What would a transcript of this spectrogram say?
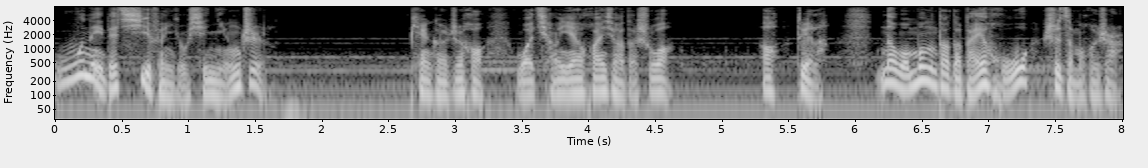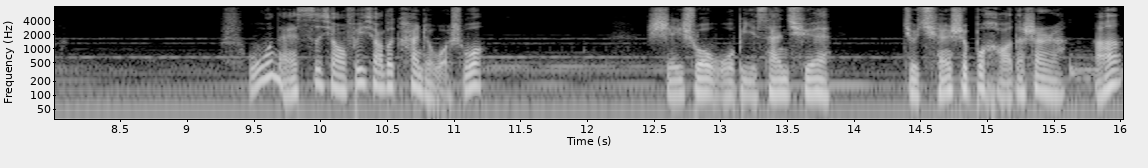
屋内的气氛有些凝滞了。片刻之后，我强颜欢笑地说：“哦，对了，那我梦到的白狐是怎么回事？”吴乃似笑非笑地看着我说：“谁说五弊三缺就全是不好的事儿啊？啊，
